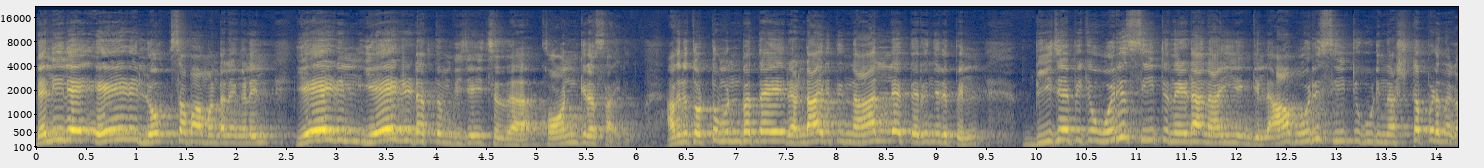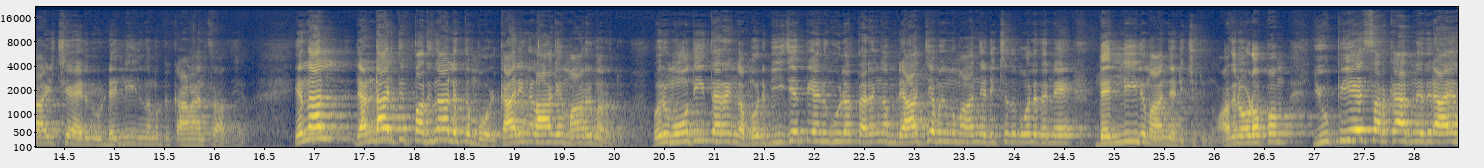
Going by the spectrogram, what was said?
ഡൽഹിയിലെ ഏഴ് ലോക്സഭാ മണ്ഡലങ്ങളിൽ ഏഴിൽ ഏഴിടത്തും വിജയിച്ചത് കോൺഗ്രസ് ആയിരുന്നു. അതിന് തൊട്ടു മുൻപത്തെ രണ്ടായിരത്തി നാലിലെ തെരഞ്ഞെടുപ്പിൽ ബി ജെ പിക്ക് ഒരു സീറ്റ് നേടാനായി എങ്കിൽ ആ ഒരു സീറ്റ് കൂടി നഷ്ടപ്പെടുന്ന കാഴ്ചയായിരുന്നു ഡൽഹിയിൽ നമുക്ക് കാണാൻ സാധിച്ചത്. എന്നാൽ രണ്ടായിരത്തി പതിനാലെത്തുമ്പോൾ കാര്യങ്ങളാകെ മാറി മറിഞ്ഞു. ഒരു മോദി തരംഗം ഒരു ബി ജെ പി അനുകൂല തരംഗം രാജ്യമെങ്ങും ആഞ്ഞടിച്ചതുപോലെ തന്നെ ഡൽഹിയിലും ആഞ്ഞടിച്ചിരുന്നു. അതിനോടൊപ്പം യു പി എ സർക്കാരിനെതിരായ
